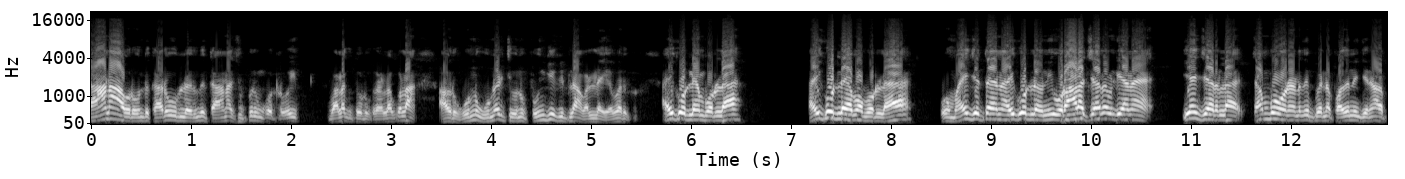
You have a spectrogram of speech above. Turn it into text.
தானா அவர் வந்து கரூர்ல இருந்து தானா சுப்ரீம் கோர்ட்டில் போய் வழக்கு தொடுக்கிற அளவுக்குலாம் அவருக்கு ஒன்றும் உணர்ச்சி ஒன்றும் பொங்கிக்கிட்டுலாம் வரல எவருக்கும். ஹைகோர்ட்லேயும் ஏன் போடல? ஹைகோர்ட்ல ஏப்பா போடல? உன் மைஜத்தான் ஹைகோர்ட்ல நீ ஒரு ஆளை சேர வேண்டியானே? ஏன் சேரல? சம்பவம் நடந்து இப்போ என்ன பதினஞ்சு நாள்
